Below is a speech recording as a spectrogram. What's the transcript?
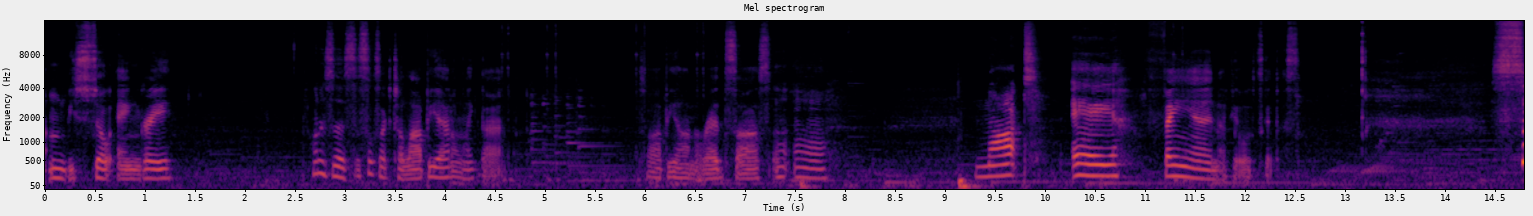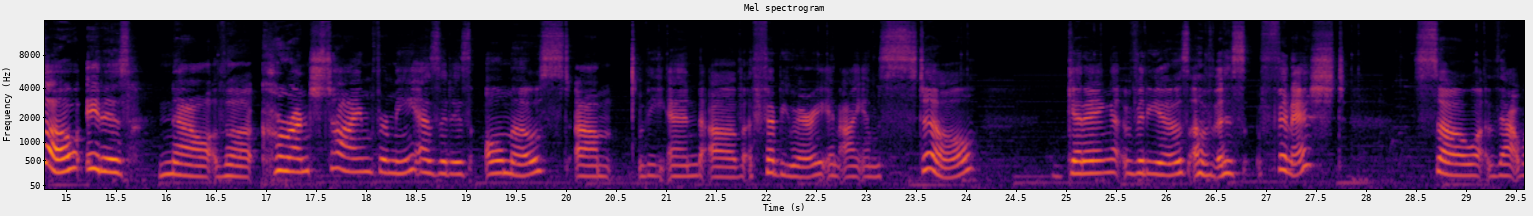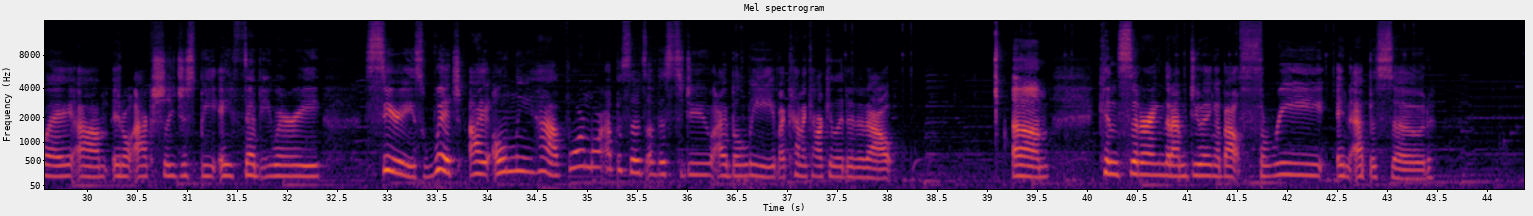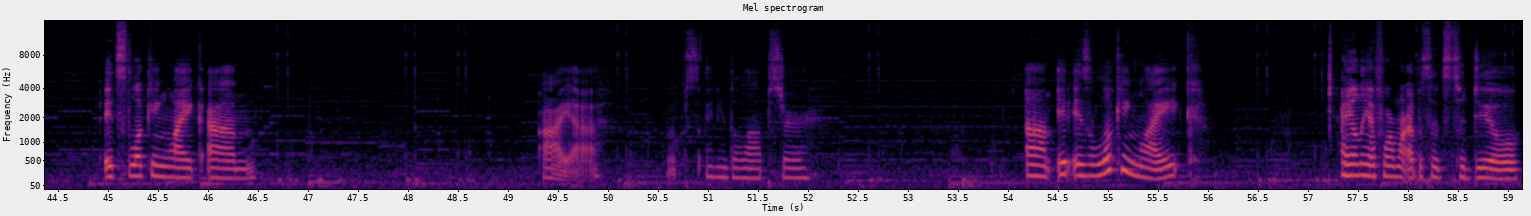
I'm gonna be so angry. What is this? This looks like tilapia. I don't like that. Tilapia on red sauce. Uh-uh. Not a fan. Okay, let's get this. So, it is now the crunch time for me as it is almost um, the end of February and I am still getting videos of this finished. So that way um, it'll actually just be a February series, which I only have four more episodes of this to do, I believe. I kind of calculated it out. Um, considering that I'm doing about three an episode, it's looking like um, I uh, Whoops, I need the lobster. Um, it is looking like I only have four more episodes to do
